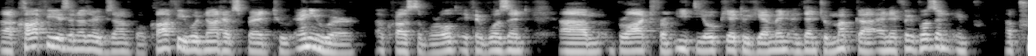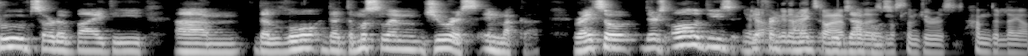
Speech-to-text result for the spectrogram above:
uh, coffee is another example. Coffee would not have spread to anywhere across the world if it wasn't um, brought from Ethiopia to Yemen and then to Mecca, and if it wasn't imp- approved sort of by the um, the law the, the Muslim jurists in Mecca. Right, so there's all of these you different know, I'm kinds make of examples. Muslim jurists, Alhamdulillah, ya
